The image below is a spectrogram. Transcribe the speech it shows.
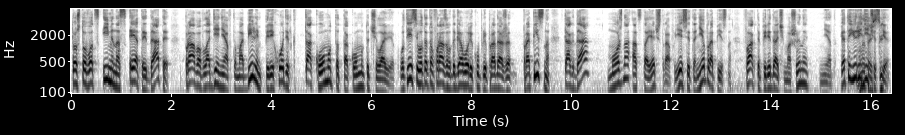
То, что вот именно с этой даты право владения автомобилем переходит к такому-то, такому-то человеку. Вот если вот эта фраза в договоре купли-продажи прописана, тогда можно отстоять штраф. Если это не прописано, факта передачи машины нет. Это юридически. Ну, есть...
